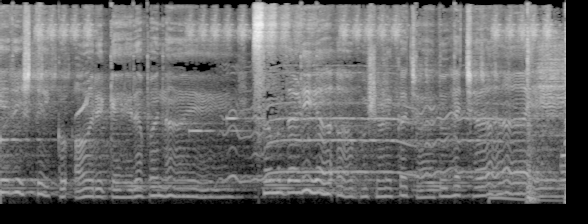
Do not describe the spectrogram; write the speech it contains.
के रिश्ते को और गहरा बनाए। समदड़िया आभूषण का जादू है छाए।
